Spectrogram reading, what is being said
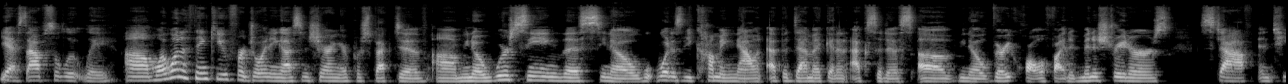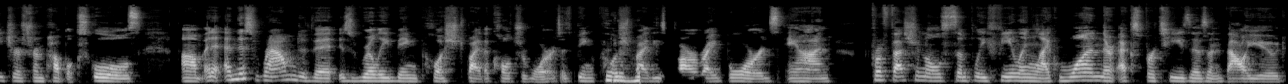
Yes, absolutely. Um, well, I want to thank you for joining us and sharing your perspective. Um, you know, we're seeing this, you know, what is becoming now an epidemic and an exodus of, you know, very qualified administrators, staff, and teachers from public schools. Um, and, and, this round of it is really being pushed by the culture wars. It's being pushed mm-hmm. by these far right boards and professionals simply feeling like one, their expertise isn't valued.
